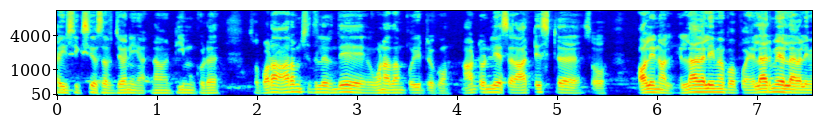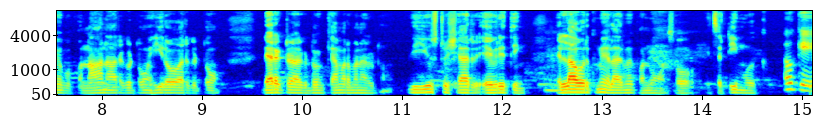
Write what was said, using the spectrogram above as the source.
five six years of journey நம்ம டீம் கூட. ஸோ படம் ஆரம்பிச்சதுலேருந்தே ஒன்றா தான் போயிட்டு இருக்கோம் not only sir artist so all in all எல்லா வேலையுமே பார்ப்போம். எல்லாருமே எல்லா வேலையுமே பார்ப்போம். நானாக இருக்கட்டும் ஹீரோவாக இருக்கட்டும் டேரக்டராக இருக்கட்டும் கேமராமேனாக இருக்கட்டும் we use to share everything எல்லா ஒர்க்குமே எல்லாருமே பண்ணுவோம். So it's a team work okay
